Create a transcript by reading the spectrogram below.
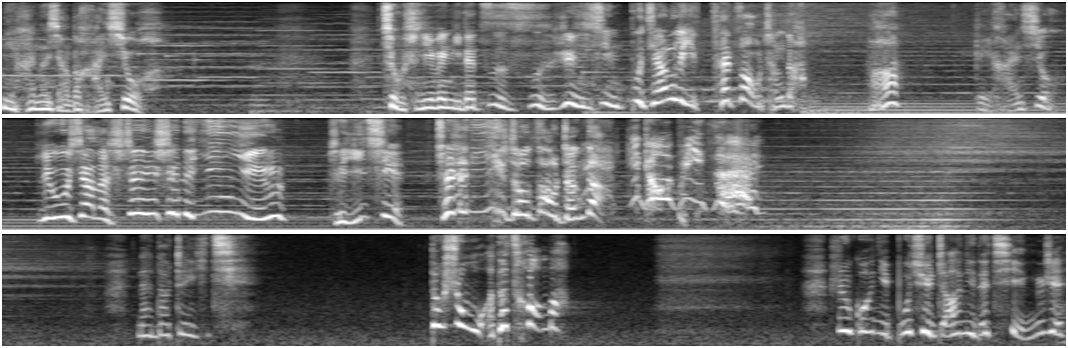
你还能想到韩秀啊？就是因为你的自私、任性、不讲理才造成的，啊！给韩秀留下了深深的阴影。这一切全是你一手造成的！你给我闭嘴！难道这一切都是我的错吗？如果你不去找你的情人，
